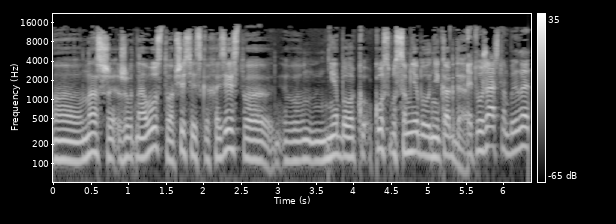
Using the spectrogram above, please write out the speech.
э, наше животноводство, вообще сельское хозяйство э, не было, космосом не было никогда. Это ужасно было,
